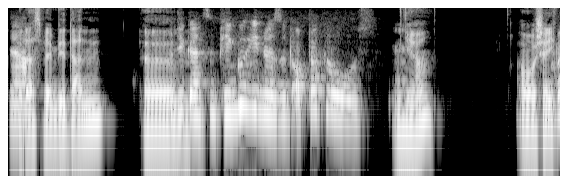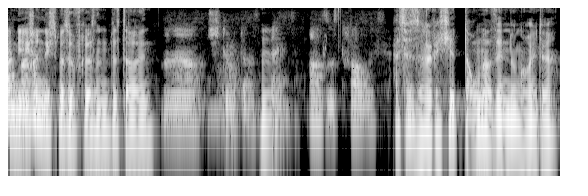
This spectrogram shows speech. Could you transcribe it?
Ja. Sodass, wenn wir dann Und die ähm, ganzen Pinguine sind obdachlos. ja, aber wahrscheinlich finden die eh schon nichts mehr zu fressen bis dahin. Ja, stimmt, das. Hm. Das ist traurig. Also so eine richtige Downer-Sendung heute.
